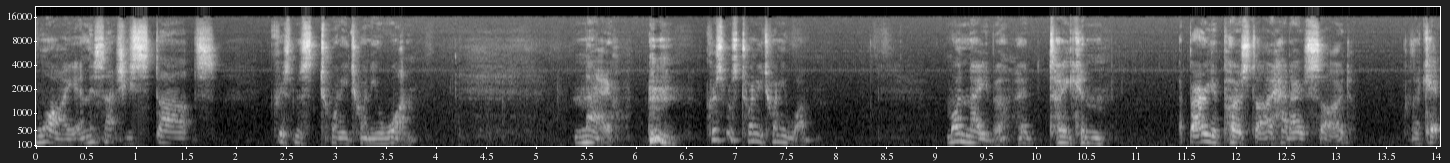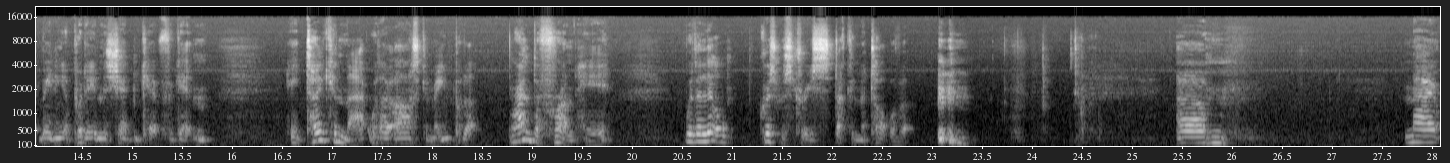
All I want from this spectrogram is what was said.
why, and this actually starts Christmas 2021. Now, Christmas 2021, my neighbour had taken a barrier post that I had outside, because I kept meaning to put it in the shed and kept forgetting. He'd taken that without asking me, put it around the front here, with a little Christmas tree stuck in the top of it. um, now,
